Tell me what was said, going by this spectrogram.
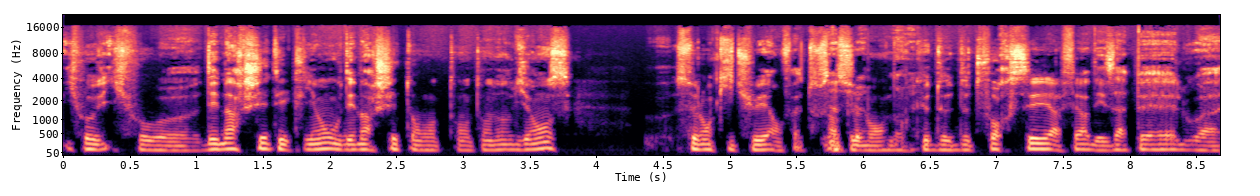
il faut, il faut euh, démarcher tes clients ou démarcher ton, ton, ton audience selon qui tu es en fait tout simplement. Donc de, de, te forcer à faire des appels ou à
